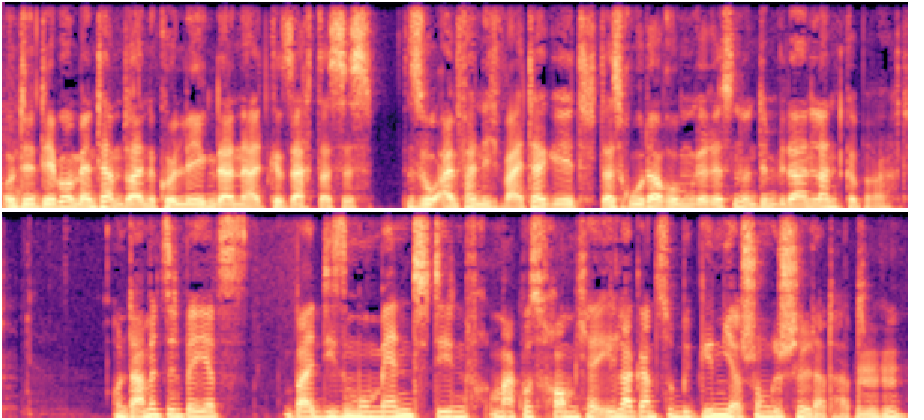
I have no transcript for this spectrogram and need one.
Und in dem Moment haben deine Kollegen dann halt gesagt, dass es so einfach nicht weitergeht, das Ruder rumgerissen und den wieder an Land gebracht. Und damit sind wir jetzt bei diesem Moment, den Markus Frau Michaela ganz zu Beginn ja schon geschildert hat. Mhm.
